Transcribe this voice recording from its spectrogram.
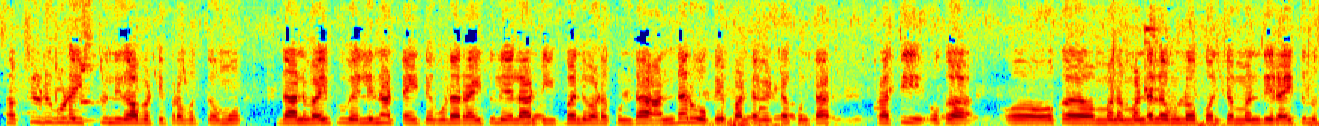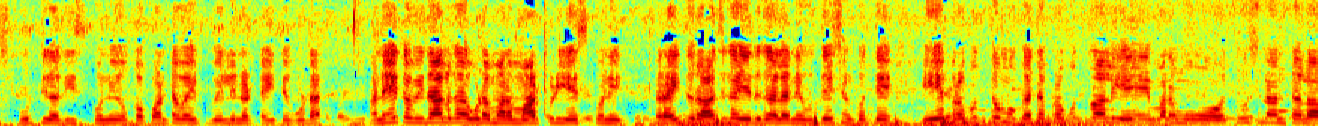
సబ్సిడీ కూడా ఇస్తుంది కాబట్టి ప్రభుత్వము. దాని వైపు వెళ్ళినట్టయితే కూడా రైతులు ఎలాంటి ఇబ్బంది పడకుండా అందరూ ఒకే పంట పెట్టకుండా ప్రతి ఒక ఒక మన మండలంలో కొంచెం మంది రైతులు స్ఫూర్తిగా తీసుకొని ఒక పంట వైపు వెళ్ళినట్టయితే కూడా అనేక విధాలుగా కూడా మనం మార్పిడి చేసుకొని రైతు రాజుగా ఎదగాలనే ఉద్దేశం కొద్దే ఏ ప్రభుత్వము గత ప్రభుత్వాలు ఏ మనము చూసినంతలా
